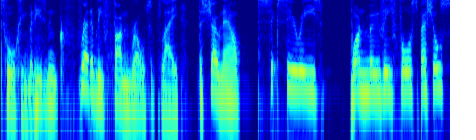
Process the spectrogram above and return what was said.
talking, but he's an incredibly fun role to play. The show now, six series, one movie, four specials.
